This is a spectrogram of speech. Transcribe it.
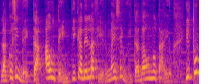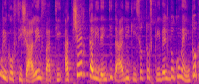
la cosiddetta autentica della firma eseguita da un notaio. Il pubblico ufficiale infatti accerta l'identità di chi sottoscrive il documento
